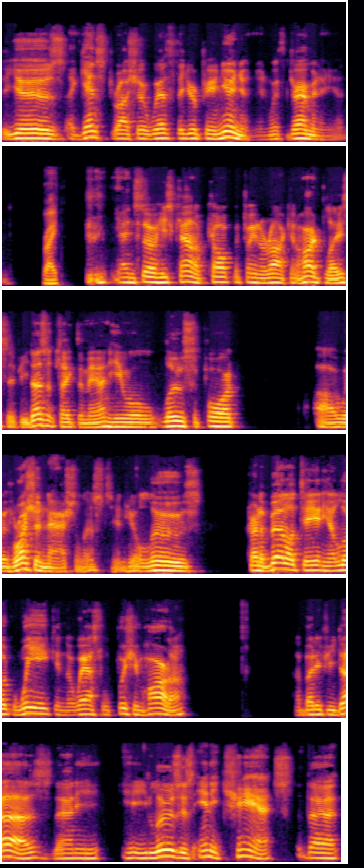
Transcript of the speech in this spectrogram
to use against Russia with the European Union and with Germany. And right. And so he's kind of caught between a rock and a hard place. If he doesn't take them in, he will lose support uh, with Russian nationalists, and he'll lose credibility and he'll look weak, and the West will push him harder. But if he does, then he he loses any chance that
